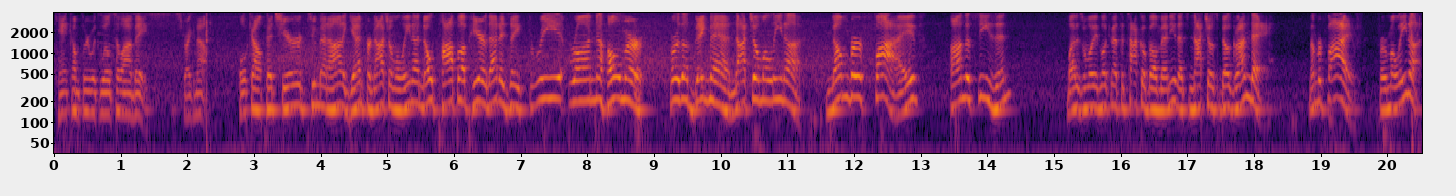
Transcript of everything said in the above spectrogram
Can't come through with Will Till on base. Striking out. Full count pitch here. Two men on again for Nacho Molina. No pop up here. That is a three run homer for the big man, Nacho Molina. Number five on the season. Might as well be looking at the Taco Bell menu. That's Nachos BellGrande. Number five for Molina.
